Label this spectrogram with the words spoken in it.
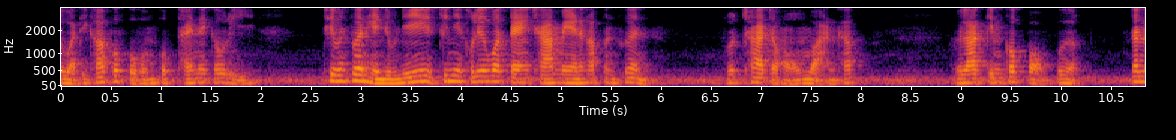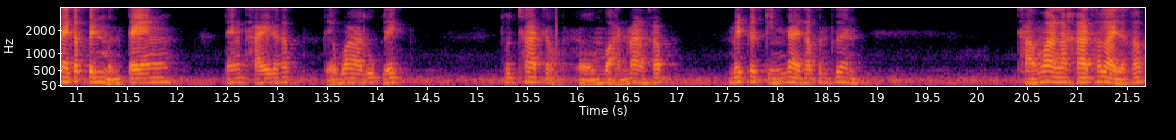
สวัสดีครับพบกับผมกบไทยในเกาหลี ที่เพื่อนๆเห็นอยู่นี้ที่นี่เขาเรียกว่าแตงชาเมนะครับเพื่อนๆรสชาติจะหอมหวานครับ เวลากินก็ปอกเปลือก ด้านในก็เป็นเหมือนแตงแตงไทยนะครับ แต่ว่าลูกเล็ก รสชาติจะหอมหวานมากครับ เม็ดก็กินได้ครับเพื่อนๆ ถามว่าราคาเท่าไหร่เหรอครับ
